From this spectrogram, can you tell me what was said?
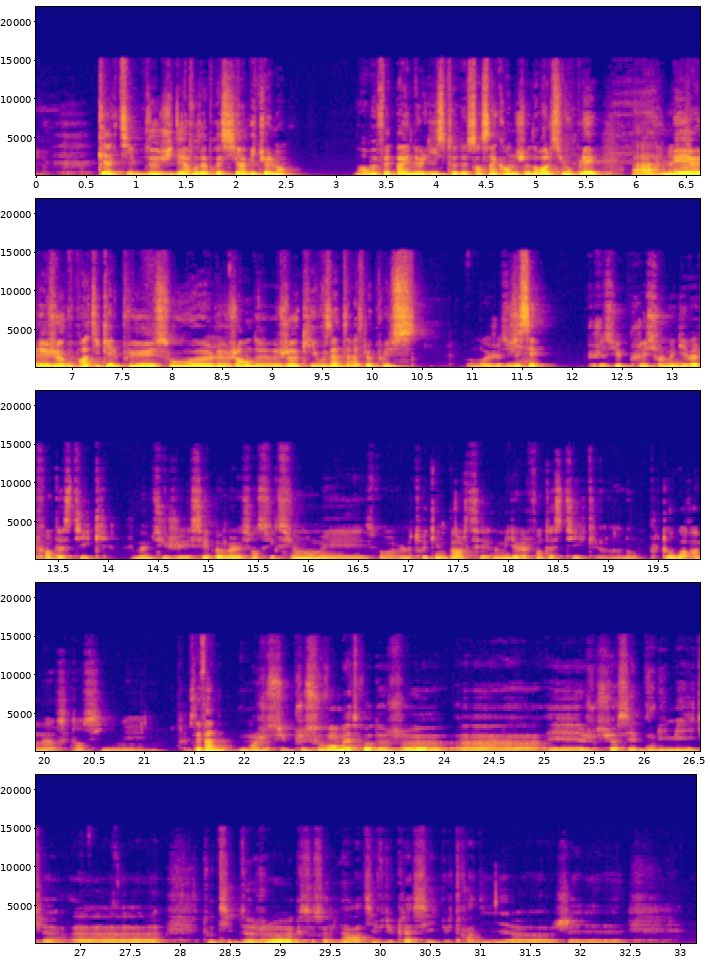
quel type de JDR vous appréciez habituellement? Alors me faites pas une liste de 150 jeux de rôle s'il vous plaît, ah, mais euh, les jeux que vous pratiquez le plus ou euh, le genre de jeu qui vous intéresse le plus? Moi je suis JC je suis plus sur le médiéval fantastique. Même si j'ai essayé pas mal de science-fiction, mais bon, le truc qui me parle c'est le médiéval fantastique. Euh, Donc plutôt Warhammer ces temps-ci, mais Stéphane? Moi, je suis plus souvent maître de jeu euh, et je suis assez boulimique. Euh, tout type de jeu, que ce soit du narratif, du classique, du tradi, euh, j'ai,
